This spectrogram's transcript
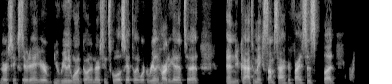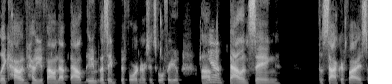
nursing student, you're you really want to go into nursing school, so you have to like work really hard to get into it, and you kind of have to make some sacrifices. But like, how have how you found that balance? Let's say before nursing school for you, um, Yeah. balancing the sacrifice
